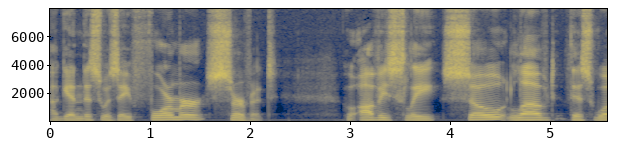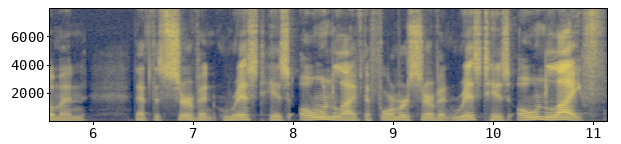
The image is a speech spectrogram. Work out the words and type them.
Again, this was a former servant who obviously so loved this woman that the servant risked his own life, the former servant risked his own life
